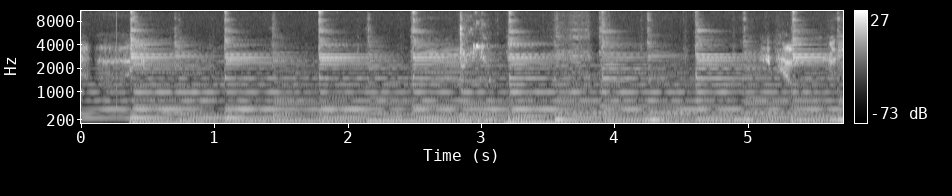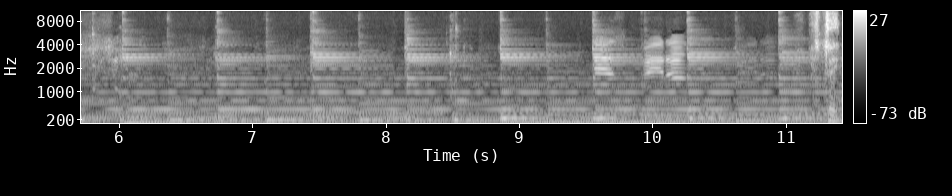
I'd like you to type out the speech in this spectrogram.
Estoy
